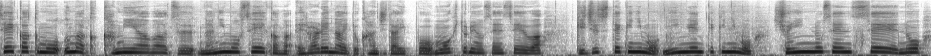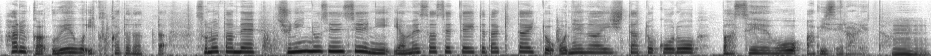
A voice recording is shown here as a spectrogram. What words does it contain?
性格もうまく噛み合わず何も成果が得られないと感じた一方もう一人の先生は技術的にも人間的にも主任の先生のはるか上を行く方だった。そのため主任の先生に辞めさせていただきたいとお願いしたところ罵声を浴びせられた。うん、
